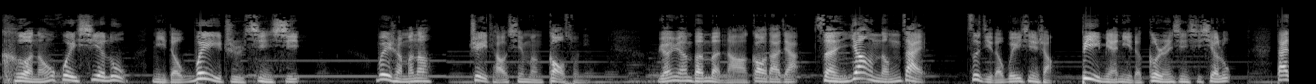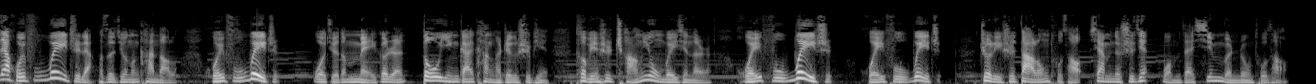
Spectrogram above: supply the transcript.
可能会泄露你的位置信息，为什么呢？这条新闻告诉你，原原本本的啊，告诉大家怎样能在自己的微信上避免你的个人信息泄露。大家回复“位置”两个字就能看到了。回复“位置”，我觉得每个人都应该看看这个视频，特别是常用微信的人。回复“位置”，回复“位置”。这里是大龙吐槽，下面的时间我们在新闻中吐槽。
